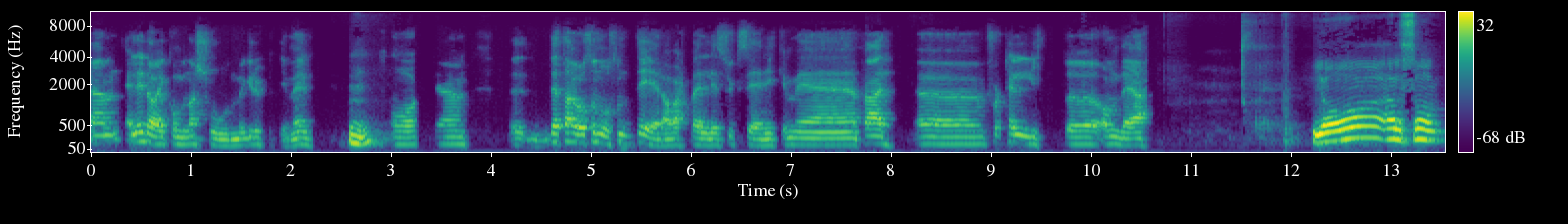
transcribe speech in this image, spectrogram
Eller da i kombinasjon med gruppetimer. Mm. Og dette er jo også noe som dere har vært veldig suksessrike med, Per. Fortell litt om det. Ja, alltså,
